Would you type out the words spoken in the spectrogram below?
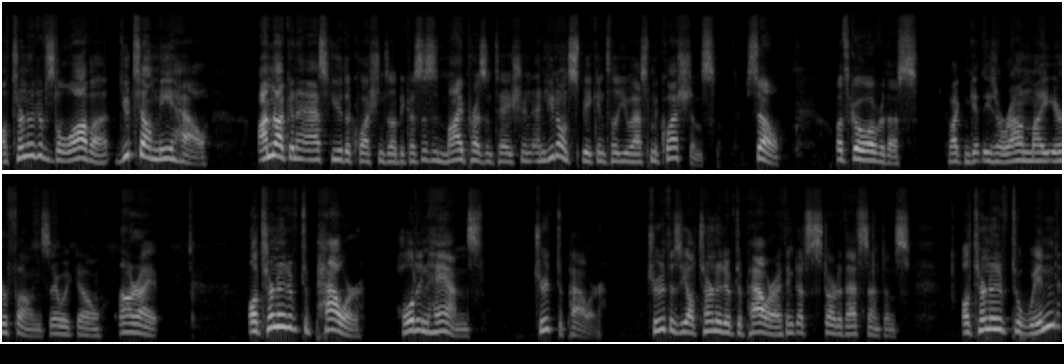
alternatives to lava. You tell me how. I'm not going to ask you the questions though, because this is my presentation, and you don't speak until you ask me questions. So, let's go over this. If I can get these around my earphones, there we go. All right. Alternative to power, holding hands. Truth to power. Truth is the alternative to power. I think that's the start of that sentence. Alternative to wind?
